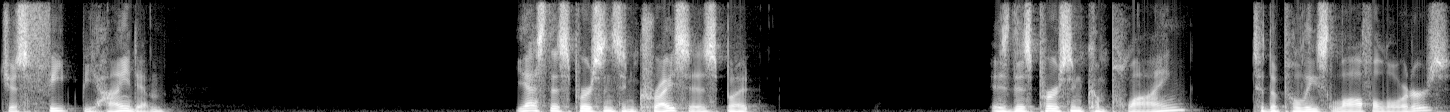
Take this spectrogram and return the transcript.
just feet behind him. Yes, this person's in crisis, but is this person complying to the police lawful orders?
